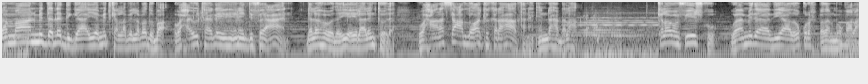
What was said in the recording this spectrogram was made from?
dhammaan midda dhadiga iyo midka labilabaduba waxay u taagan yihiin inay difaacaan dhalahooda iyo ilaalintooda. Waxaana si cad loo arki karaa haatan indhaha dhalaha. Clownfishku waa mid aad iyo aad u qurux badan muuqaala.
